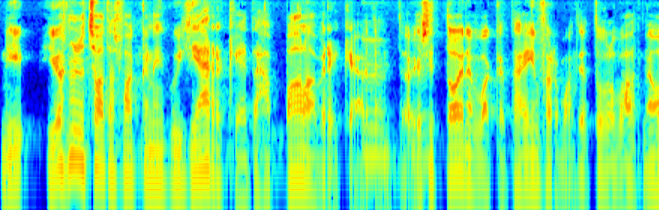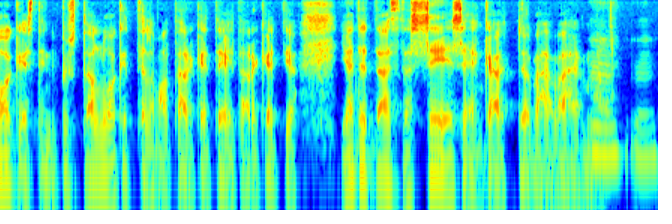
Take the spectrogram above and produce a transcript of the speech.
Niin jos me nyt saataisiin vaikka niin kuin järkeä tähän palaverikäytäntöön mm. ja sitten toinen vaikka tähän informaatiotulvaan, että me oikeasti niin pystytään luokittelemaan tärkeät ei tärkeät ja jätetään sitä CC-käyttöä vähän vähemmän. Mm, mm.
